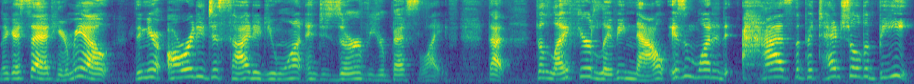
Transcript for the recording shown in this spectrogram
like I said, hear me out, then you're already decided you want and deserve your best life. That the life you're living now isn't what it has the potential to be.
